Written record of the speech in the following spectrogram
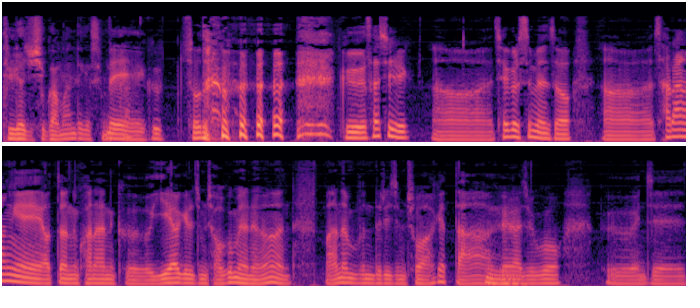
들려주시고 하면 안 되겠습니까? 네, 그 저도 그 사실 어, 책을 쓰면서 어, 사랑에 어떤 관한 그 이야기를 좀 적으면은 많은 분들이 좀 좋아하겠다. 음. 그래가지고 그 이제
